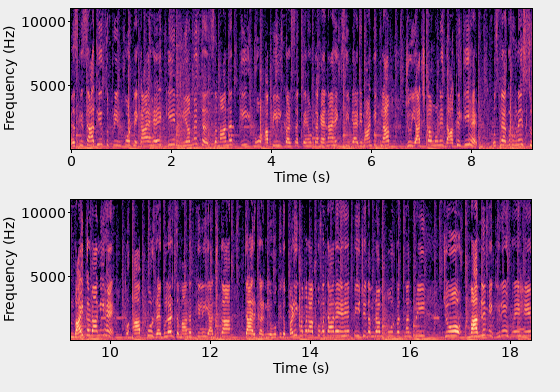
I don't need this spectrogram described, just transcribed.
इसके साथ ही सुप्रीम कोर्ट ने कहा है कि नियमित जमानत की वो अपील कर सकते हैं। उनका कहना है कि सीबीआई रिमांड के खिलाफ जो याचिका उन्होंने दाखिल की है। उसमें अगर उन्हें सुनवाई करवानी है तो आपको रेगुलर जमानत के लिए याचिका दायर करनी होगी। तो बड़ी खबर आपको बता रहे हैं, पी चिदम्बरम पूर्व वित्त मंत्री, जो मामले में घिरे हुए हैं,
